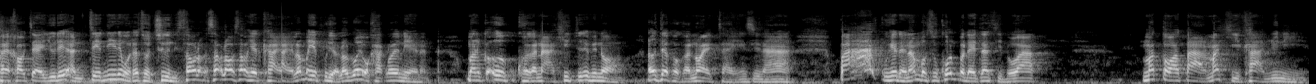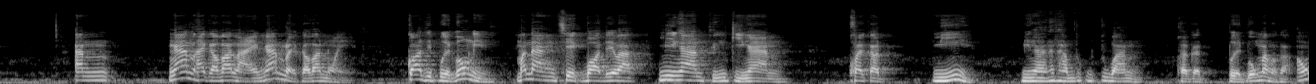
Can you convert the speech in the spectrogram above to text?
คอยเข้าใจอยู่ได้อันเจนนี่ได้หมดถ้าสดชื่นเศร้าเศร้าเราเศร้าเห็ดไข่แล้วมาเห็ดผู้เดียวเราด้วยว่าคักด้วยเนี่ยนั่นมันก็เออข่อยกระหนาคิดอยู่ได้พี่น้องแล้วเจอข่อยกระน้อยใจจริงๆนะป้ากูเห็นไหนน้ำบทสุคนประเดี๋ยวจังสิเพราะว่า มาต่อตานมาขี่ขานอยู่นี่อันงานหลายกับว่าหลายงานหน่อยกับว่าหน่อย ก่อนที่เปิดวงนี่มานั่งเช็คบอร์ดได้ว่า มีงานถึงกี่งานคอยกับมีมีงานให้ทำทุกทุกวันคอยกับเปิดวงมากกว่าก็เอ้า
